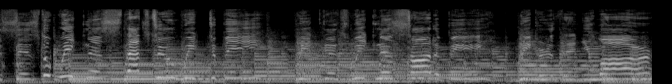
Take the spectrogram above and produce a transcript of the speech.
Weakness is the weakness that's too weak to be. Weakness, weakness ought to be weaker than you are.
